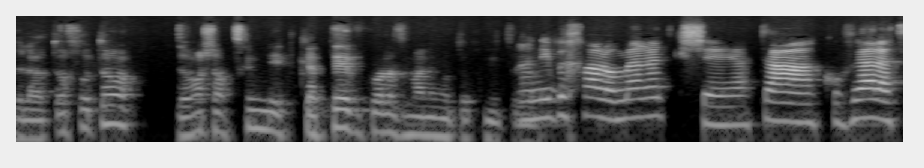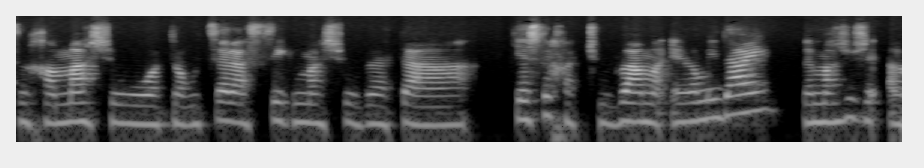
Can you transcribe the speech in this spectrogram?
ולעטוף אותו, זה אומר שאנחנו צריכים להתכתב כל הזמן עם התוכנית הזאת. אני בכלל אומרת, כשאתה קובע לעצמך משהו, אתה רוצה להשיג משהו ואתה... יש לך תשובה מהר מדי למשהו, ש... על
